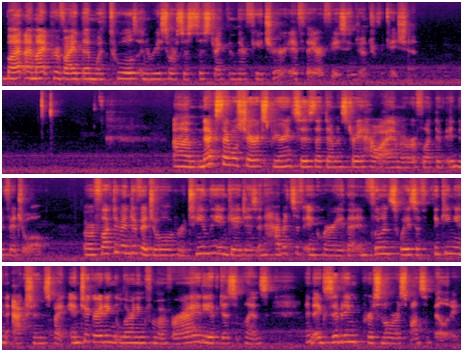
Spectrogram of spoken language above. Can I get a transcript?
but I might provide them with tools and resources to strengthen their future if they are facing gentrification. Um, next, I will share experiences that demonstrate how I am a reflective individual. A reflective individual routinely engages in habits of inquiry that influence ways of thinking and actions by integrating learning from a variety of disciplines and exhibiting personal responsibility.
